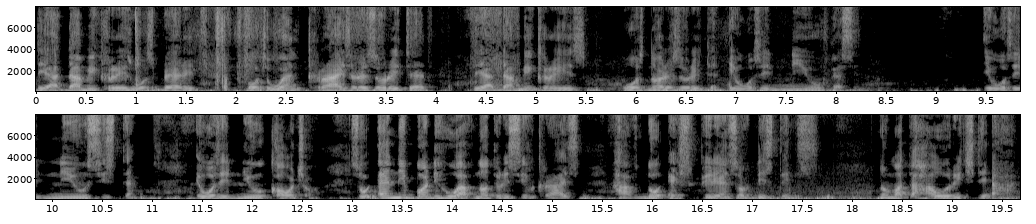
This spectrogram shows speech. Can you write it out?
the Adamic race was buried, but when Christ resurrected, the Adamic race was not resurrected. It was a new person. It was a new system. It was a new culture. So anybody who have not received Christ have no experience of these things, no matter how rich they are,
